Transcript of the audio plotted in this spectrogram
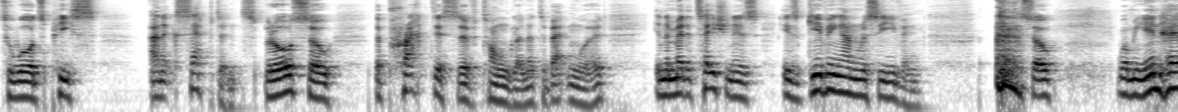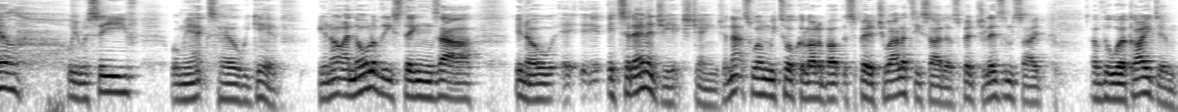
towards peace and acceptance, but also the practice of Tonglen, a Tibetan word, in the meditation is, is giving and receiving. so when we inhale, we receive, when we exhale, we give, you know, and all of these things are, you know, it, it's an energy exchange. And that's when we talk a lot about the spirituality side or spiritualism side of the work I do.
